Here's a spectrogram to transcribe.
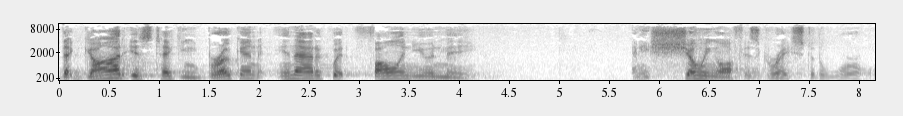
that God is taking broken, inadequate, fallen you and me, and He's showing off His grace to the world.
